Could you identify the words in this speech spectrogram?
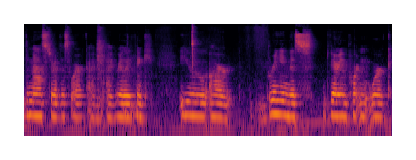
the master of this work. I I really think you are bringing this very important work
